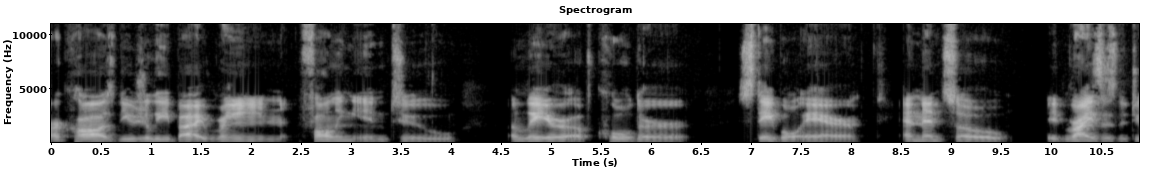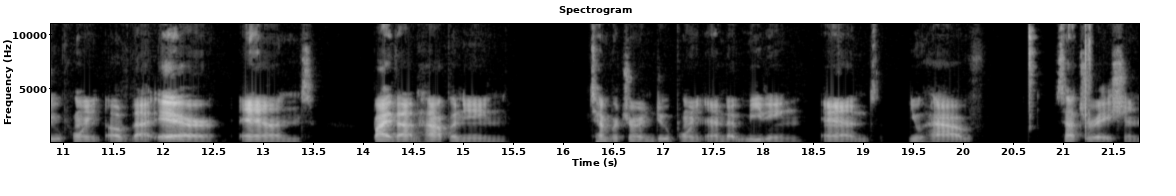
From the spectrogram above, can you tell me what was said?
are caused usually by rain falling into a layer of colder, stable air, and then so it rises the dew point of that air, and by that happening, temperature and dew point end up meeting, and you have saturation.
